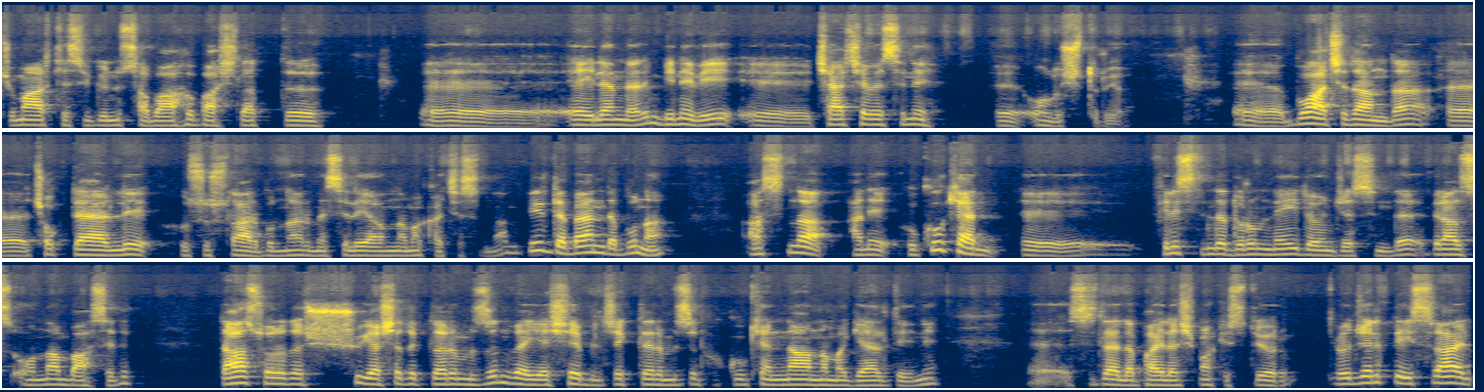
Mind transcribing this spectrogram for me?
Cumartesi günü sabahı başlattığı e, eylemlerin bir nevi e, çerçevesini e, oluşturuyor. E, bu açıdan da e, çok değerli hususlar bunlar meseleyi anlamak açısından. Bir de ben de buna aslında hani hukuken e, Filistin'de durum neydi öncesinde biraz ondan bahsedip daha sonra da şu yaşadıklarımızın ve yaşayabileceklerimizin hukuken ne anlama geldiğini e, sizlerle paylaşmak istiyorum. Öncelikle İsrail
